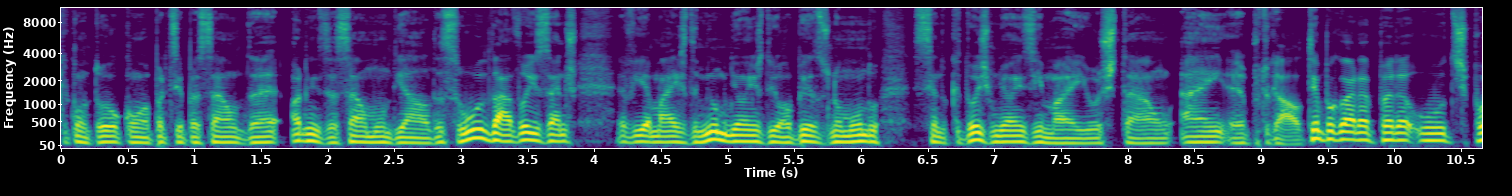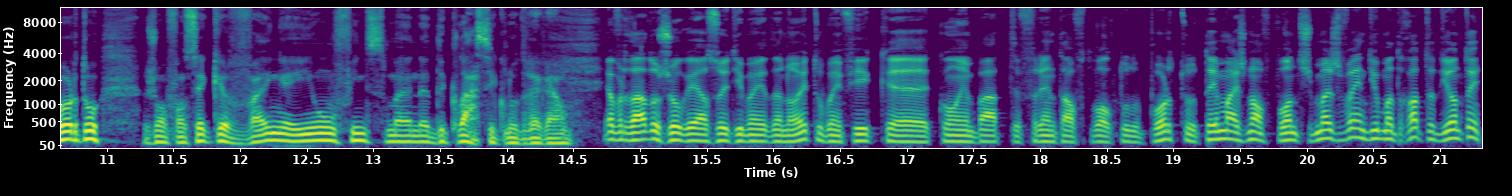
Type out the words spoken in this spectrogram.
que contou com a participação da Organização Mundial da Saúde. Há dois anos havia mais de mil milhões de obesos no mundo, sendo que dois milhões e meio estão em eh, Portugal. Tempo agora para o desporto. João Fonseca, vem aí um fim de semana de clássico no Dragão. É verdade, o jogo jogo é às 8h30 da noite. O Benfica, com embate frente ao Futebol Clube do Porto, tem mais 9 pontos, mas vem de uma derrota de ontem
